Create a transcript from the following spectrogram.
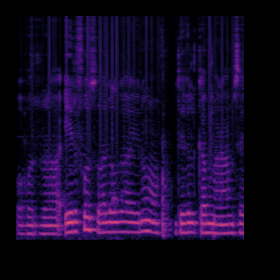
और एयरफोर्स वालों का you know they will come आराम से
